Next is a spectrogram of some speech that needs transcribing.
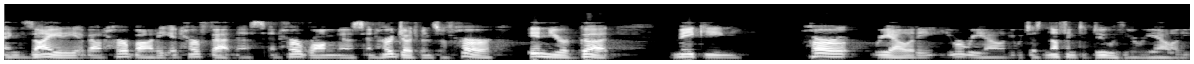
anxiety about her body and her fatness and her wrongness and her judgments of her in your gut, making her reality your reality, which has nothing to do with your reality?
